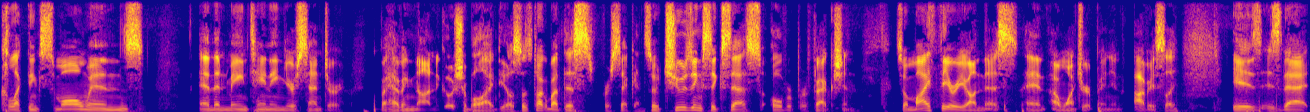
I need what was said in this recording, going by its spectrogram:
collecting small wins, and then maintaining your center by having non-negotiable ideals. So let's talk about this for a second. So choosing success over perfection. So my theory on this, and I want your opinion, obviously, is is that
